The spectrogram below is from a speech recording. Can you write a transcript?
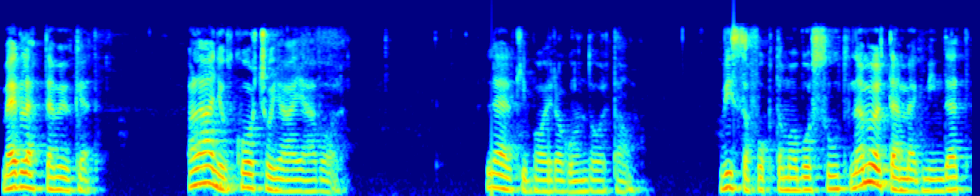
megleptem őket. A lányod korcsolyájával. Lelki bajra gondoltam. Visszafogtam a bosszút, nem öltem meg mindet,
